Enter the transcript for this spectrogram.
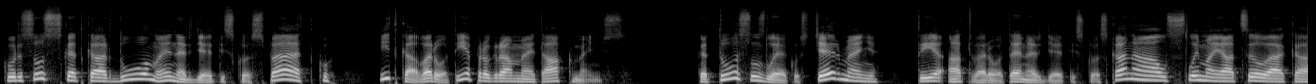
kuras uzskata kā ar domu enerģētisko spēku, it kā varot ieprogrammēt akmeņus. Kad tos uzliek uz ķermeņa, tie atverot enerģētiskos kanālus slimajā cilvēkā,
